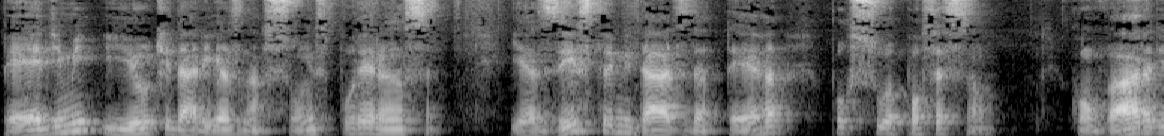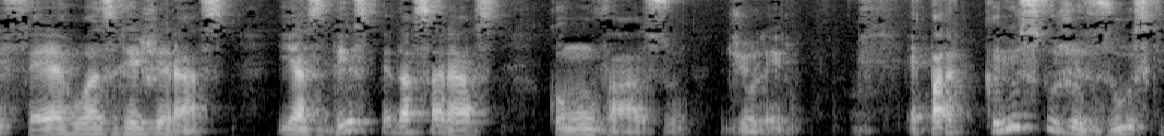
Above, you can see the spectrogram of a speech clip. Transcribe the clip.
Pede-me e eu te darei as nações por herança, e as extremidades da terra por sua possessão. Com vara de ferro as regerás, e as despedaçarás como um vaso de oleiro. É para Cristo Jesus que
